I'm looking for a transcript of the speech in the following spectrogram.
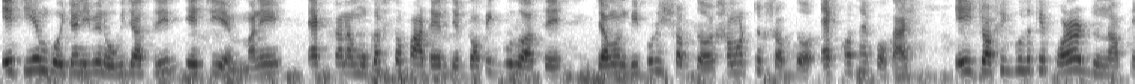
এটিএম বইটা নেবেন, অভিযাত্রীর এটিএম মানে একটানা মুখস্থ পাঠের যে টপিকগুলো আছে, যেমন বিপরীত শব্দ, সমর্থক শব্দ, এক কথায় প্রকাশ, এই টপিকগুলোকে পড়ার জন্য আপনি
